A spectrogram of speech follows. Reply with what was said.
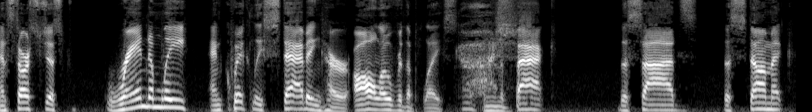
and starts just randomly and quickly stabbing her all over the place. In the back, the sides, the stomach,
